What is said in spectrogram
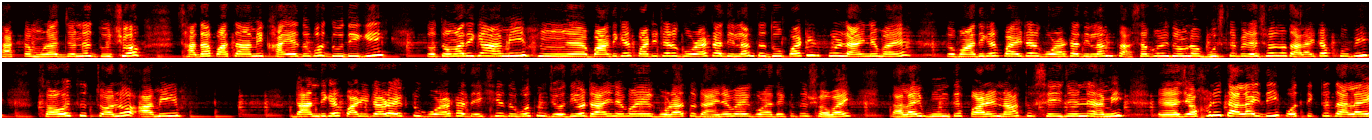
ধারটা মুড়ার জন্য দু চোখ সাদা পাতা আমি খাইয়ে দেবো দুদিকেই। তো তোমাদিকে আমি বাঁদিকের পাটিটার গোড়াটা দিলাম। তো দু পাটির ফুল লাইনে মায়ে, তো বাঁদিকের পাটিটার গোড়াটা দিলাম। তো আশা করি তোমরা বুঝতে পেরেছ, তো তারাইটা খুবই সহজ। চলো আমি ডান দিকের পাটিটারও একটু গোড়াটা দেখিয়ে দেবো। তো যদিও ডাইনে বাঁয়ে গোড়া, তো ডাইনে বাঁয়ে গোড়া দেখে তো সবাই তালাই বুনতে পারে না। তো সেই জন্য আমি যখনই তালাই দিই, প্রত্যেকটা তালাই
